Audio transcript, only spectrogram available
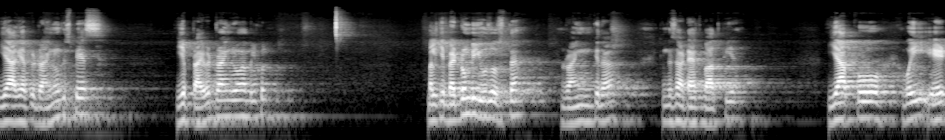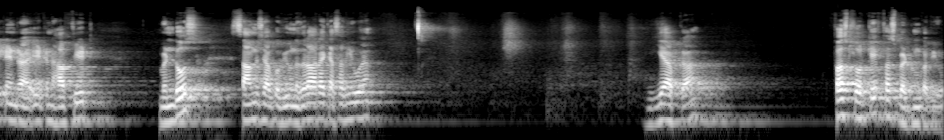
ये आ गया आपकी ड्राइंग रूम की स्पेस ये प्राइवेट ड्राइंग रूम है बिल्कुल। बल्कि बेडरूम भी यूज़ हो सकता है। ड्राइंग की तरह क्योंकि इसका अटैच बात भी है। ये आपको वही eight and eight and half feet windows सामने से आपको व्यू नज़र आ रहा है, कैसा व्यू है। ये आपका फ़र्स्ट फ्लोर के फ़र्स्ट बेडरूम का व्यू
